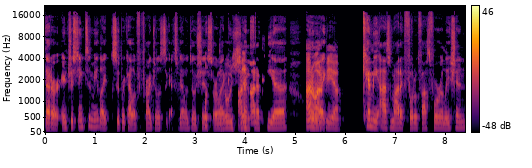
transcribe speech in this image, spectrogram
that are interesting to me, like supercalifragilisticexpialidocious or like onomatopoeia, onomatopoeia, like chemiosmotic photophosphorylation,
